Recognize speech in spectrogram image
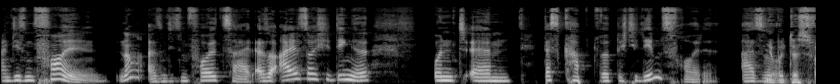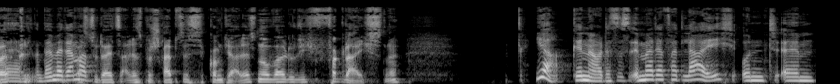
an diesem Vollen, ne? also in diesem Vollzeit. Also all solche Dinge. Und ähm, das kappt wirklich die Lebensfreude. Also, ja, aber das, was, ähm, wenn wir da was mal, du da jetzt alles beschreibst, das kommt ja alles nur, weil du dich vergleichst, ne? Ja, genau, das ist immer der Vergleich und ähm,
